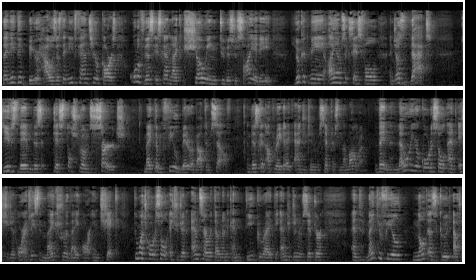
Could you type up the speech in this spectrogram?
they need the bigger houses, they need fancier cars. All of this is kind of like showing to the society, "Look at me, I am successful," and just that gives them this testosterone surge, make them feel better about themselves and this can upregulate androgen receptors in the long run. Then lower your cortisol and estrogen, or at least make sure they are in check. Too much cortisol, estrogen, and serotonin can degrade the androgen receptor and make you feel not as good as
